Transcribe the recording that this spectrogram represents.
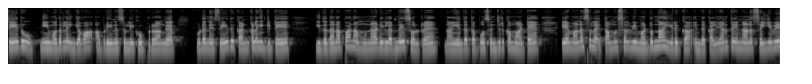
சேது நீ முதல்ல இங்கே வா அப்படின்னு சொல்லி கூப்பிடுறாங்க. உடனே சேது கண்கலங்கிக்கிட்டே இதை தானப்பா நான் முன்னாடியிலேருந்தே சொல்கிறேன் நான் எந்த தப்பும் செஞ்சுருக்க மாட்டேன். என் மனசில் தமிழ் செல்வி மட்டும்தான் இருக்கா? இந்த கல்யாணத்தை என்னால் செய்யவே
